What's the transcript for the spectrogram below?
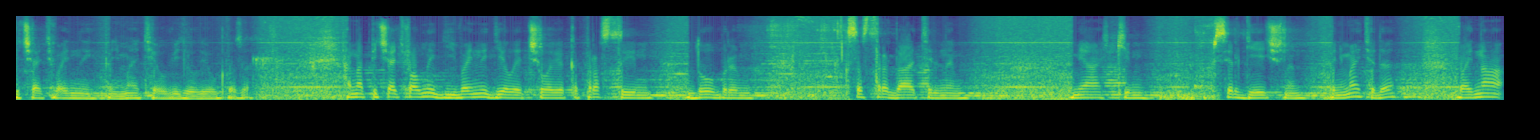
Печать войны, понимаете, я увидел в его глазах. Она печать волны, войны делает человека простым, добрым, сострадательным, мягким, сердечным. Понимаете, да? Война,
